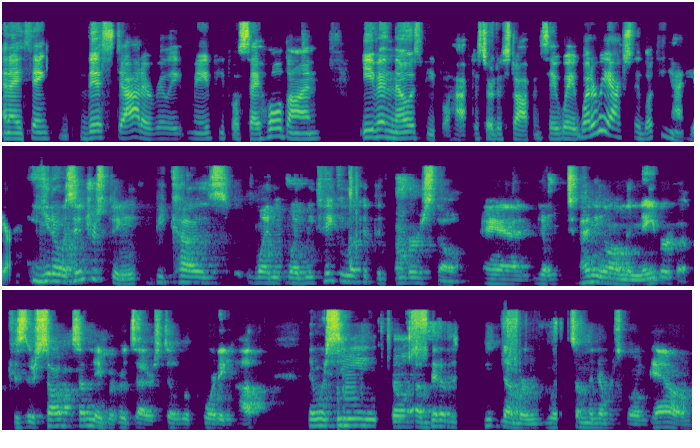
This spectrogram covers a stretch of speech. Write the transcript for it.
And I think this data really made people say, hold on, even those people have to sort of stop and say, wait, what are we actually looking at here? You know, it's interesting because when when we take a look at the numbers though, and you know, depending on the neighborhood, because there's some some neighborhoods that are still reporting up, then we're mm-hmm. seeing you know, a bit of a number with some of the numbers going down.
